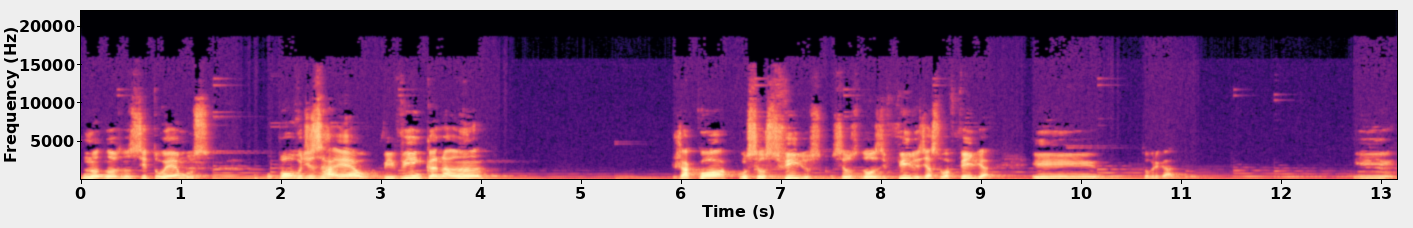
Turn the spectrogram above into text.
nós nos situemos. O povo de Israel vivia em Canaã. Jacó com seus filhos, com seus doze filhos e a sua filha. E. Muito obrigado, Bruno. E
